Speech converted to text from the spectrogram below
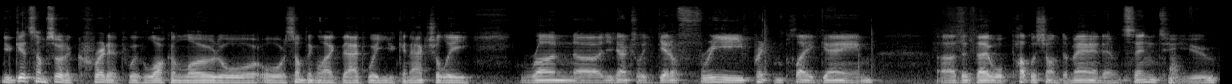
you get some sort of credit with lock and load or, or something like that where you can actually run, uh, you can actually get a free print and play game uh, that they will publish on demand and send to you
